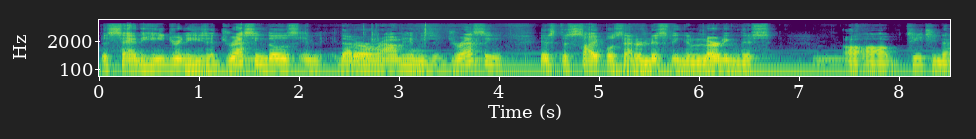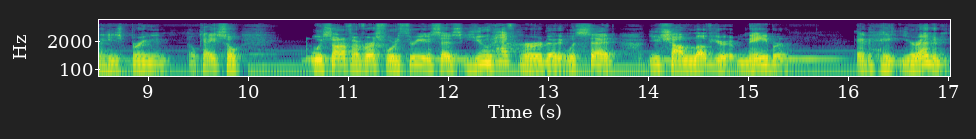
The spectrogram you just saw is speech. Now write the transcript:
the Sanhedrin he's addressing those in that are around him he's addressing his disciples that are listening and learning this uh, uh, teaching that he's bringing. Okay, so we start off at verse 43 it says, You have heard that it was said, You shall love your neighbor and hate your enemy.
